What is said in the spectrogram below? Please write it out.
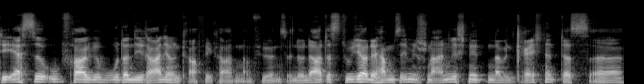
die erste Umfrage, wo dann die Radeon-Grafikkarten am Führen sind. Und da hattest du ja, da haben sie eben schon angeschnitten, damit gerechnet, dass äh,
